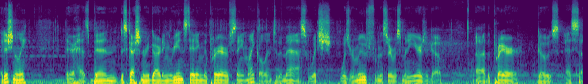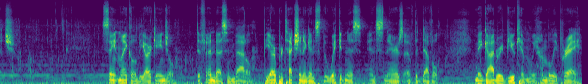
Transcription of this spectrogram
Additionally, there has been discussion regarding reinstating the prayer of St. Michael into the Mass, which was removed from the service many years ago. Uh, the prayer goes as such Saint Michael, the Archangel, defend us in battle. Be our protection against the wickedness and snares of the devil. May God rebuke him, we humbly pray.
